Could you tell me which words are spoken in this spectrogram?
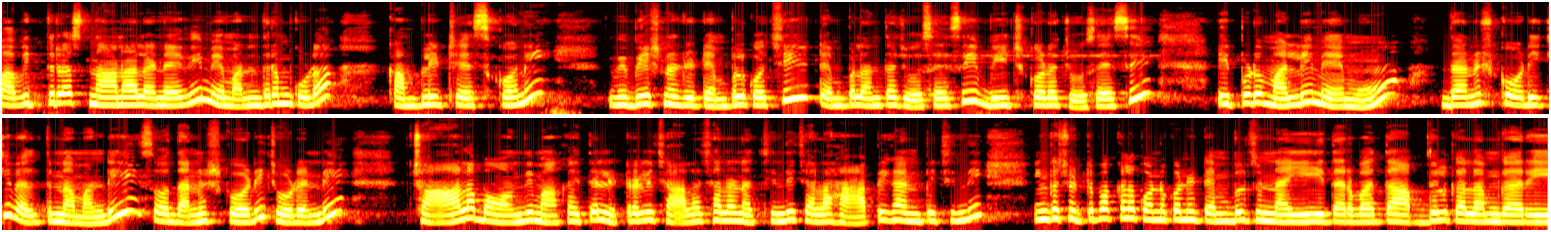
పవిత్ర స్నానాలు అనేవి మేమందరం కూడా కంప్లీట్ చేసుకొని విభీషణుడి టెంపుల్కి వచ్చి టెంపుల్ అంతా చూసేసి బీచ్ కూడా చూసేసి ఇప్పుడు మళ్ళీ మేము ధనుష్కోడికి వెళ్తున్నామండి. సో ధనుష్కోడి చూడండి చాలా బాగుంది. మాకైతే లిటరలీ చాలా చాలా నచ్చింది. చాలా హ్యాపీగా అనిపించింది. ఇంకా చుట్టుపక్కల కొన్ని కొన్ని టెంపుల్స్ ఉన్నాయి. తర్వాత అబ్దుల్ కలాం గారి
